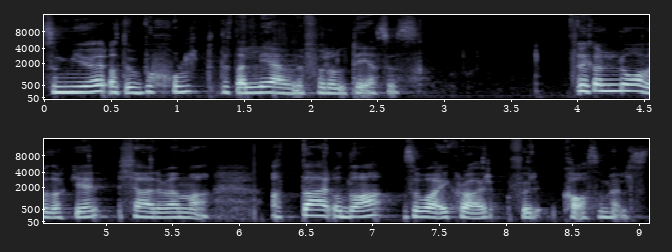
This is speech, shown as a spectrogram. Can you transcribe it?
som gjør at du har beholdt dette levende forholdet til Jesus? Og jeg kan love dere, kjære venner, at der og da så var jeg klar for hva som helst.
